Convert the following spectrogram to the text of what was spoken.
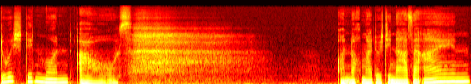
durch den Mund aus. Und nochmal durch die Nase ein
